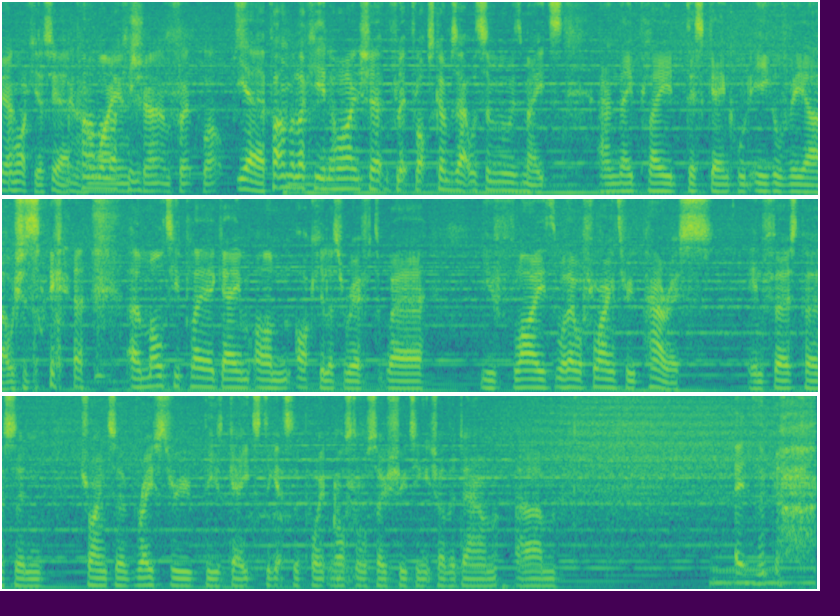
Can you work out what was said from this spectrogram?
Yeah. Oculus, yeah. In a Hawaiian Luckey. shirt and flip flops. Yeah, Palmer Luckey in a Hawaiian shirt and flip flops comes out with some of his mates, and they played this game called Eagle VR, which is like a, a multiplayer game on Oculus Rift where you fly. Well, they were flying through Paris in first person, trying to race through these gates to get to the point, whilst also shooting each other down. Um, it, the,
